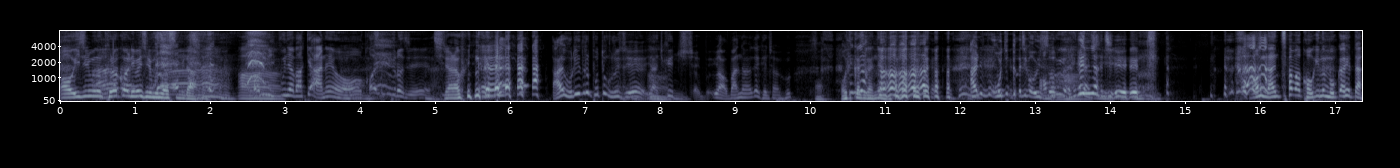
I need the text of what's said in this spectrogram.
어, 이 질문은 그럴 걸림의 질문이었습니다. 얼른 아, 이쁘냐밖에 안 해요. 껄린 그러지. 지랄하고 있네. 아 우리들 보통 그러지. 야, 어. 그게 진짜 야 만나는데 괜찮아. 어, 어디까지 갔냐? 아니 뭐 어디까지가 아, 어딨어? 그러게, 했냐지. 어, 난 차마 거기는 못 가겠다.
